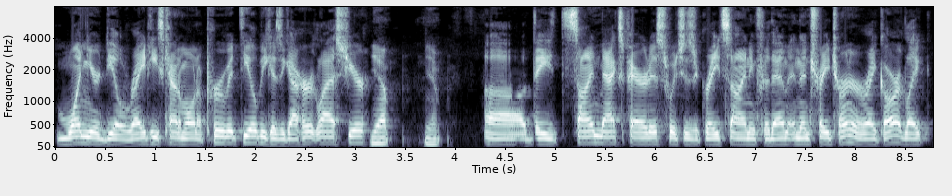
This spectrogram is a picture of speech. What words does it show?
one year deal, right? He's kind of on a prove it deal because he got hurt last year. Yep. Yep. Uh, they signed Max Paradis, which is a great signing for them, and then Trey Turner, right guard. Like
